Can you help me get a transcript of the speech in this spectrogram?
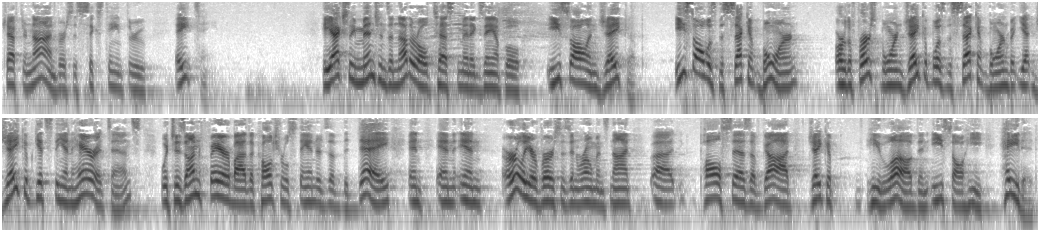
chapter 9 verses 16 through 18. He actually mentions another Old Testament example, Esau and Jacob. Esau was the second born or the firstborn. Jacob was the second born, but yet Jacob gets the inheritance, which is unfair by the cultural standards of the day. And, and in earlier verses in Romans 9, uh, Paul says of God, Jacob he loved and Esau he hated.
